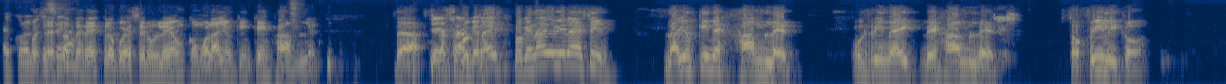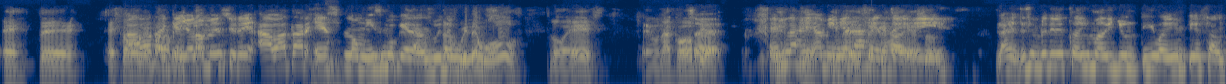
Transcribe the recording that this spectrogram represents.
el color puede que ser extraterrestre, puede ser un león como Lion King que Hamlet. O sea, porque nadie, porque nadie viene a decir Lion King es Hamlet, un remake de Hamlet, sofílico. Este, es como Avatar, que, yo lo mencioné, Avatar es lo mismo que Dance with, the, Wolf. Lo es, es una copia. Es la, a mí la gente, la gente siempre tiene esta misma disyuntiva y empiezan,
